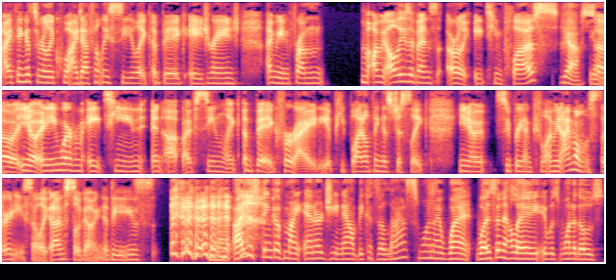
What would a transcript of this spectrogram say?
I think it's really cool. I definitely see like a big age range. I mean, from I mean, all these events are like 18 plus. Yeah, yeah. So, you know, anywhere from 18 and up, I've seen like a big variety of people. I don't think it's just like, you know, super young people. I mean, I'm almost 30, so like, I'm still going to these. Yeah, I just think of my energy now because the last one I went was in LA. It was one of those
